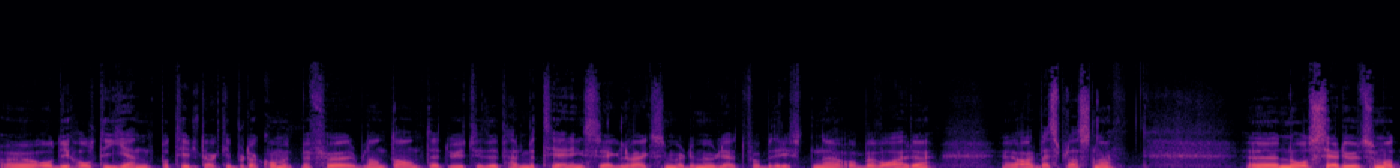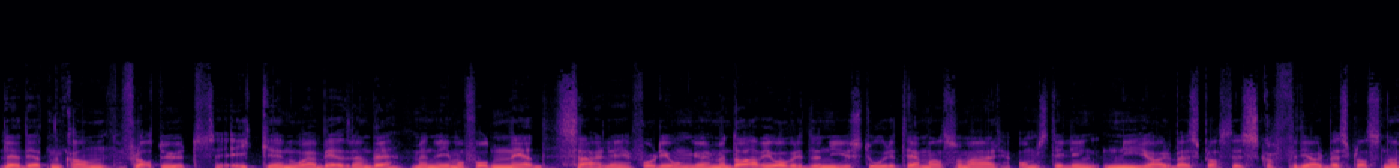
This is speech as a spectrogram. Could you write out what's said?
og de holdt igjen på tiltak de burde ha kommet med før. Bl.a. et utvidet permitteringsregelverk som gjør det mulighet for bedriftene å bevare arbeidsplassene. Nå ser det ut som at ledigheten kan flate ut. Ikke noe er bedre enn det, men vi må få den ned. Særlig for de unge. Men da er vi over i det nye store temaet som er omstilling, nye arbeidsplasser. Skaffe de arbeidsplassene.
